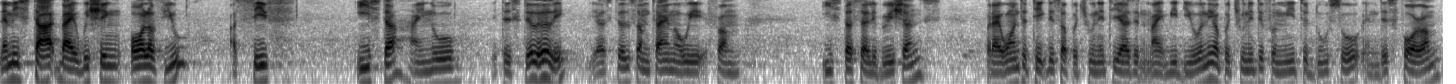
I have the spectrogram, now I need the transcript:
Let me start by wishing all of you a safe Easter. I know it is still early. We are still some time away from Easter celebrations. But I want to take this opportunity as it might be the only opportunity for me to do so in this forum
